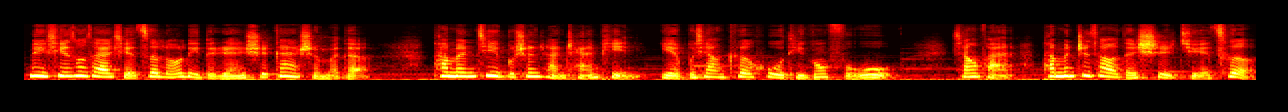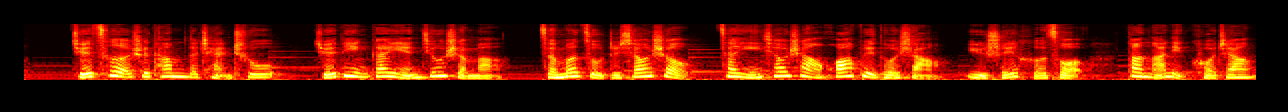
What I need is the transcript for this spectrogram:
那些坐在写字楼里的人是干什么的？他们既不生产产品，也不向客户提供服务。相反，他们制造的是决策，决策是他们的产出，决定该研究什么，怎么组织销售，在营销上花费多少，与谁合作，到哪里扩张。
